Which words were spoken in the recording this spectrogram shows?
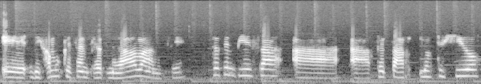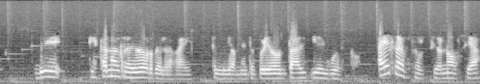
eh, dejamos que esa enfermedad avance, ya se empieza a, a afectar los tejidos de que están alrededor de la raíz el ligamento periodontal y el hueso. Hay reabsorción ósea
